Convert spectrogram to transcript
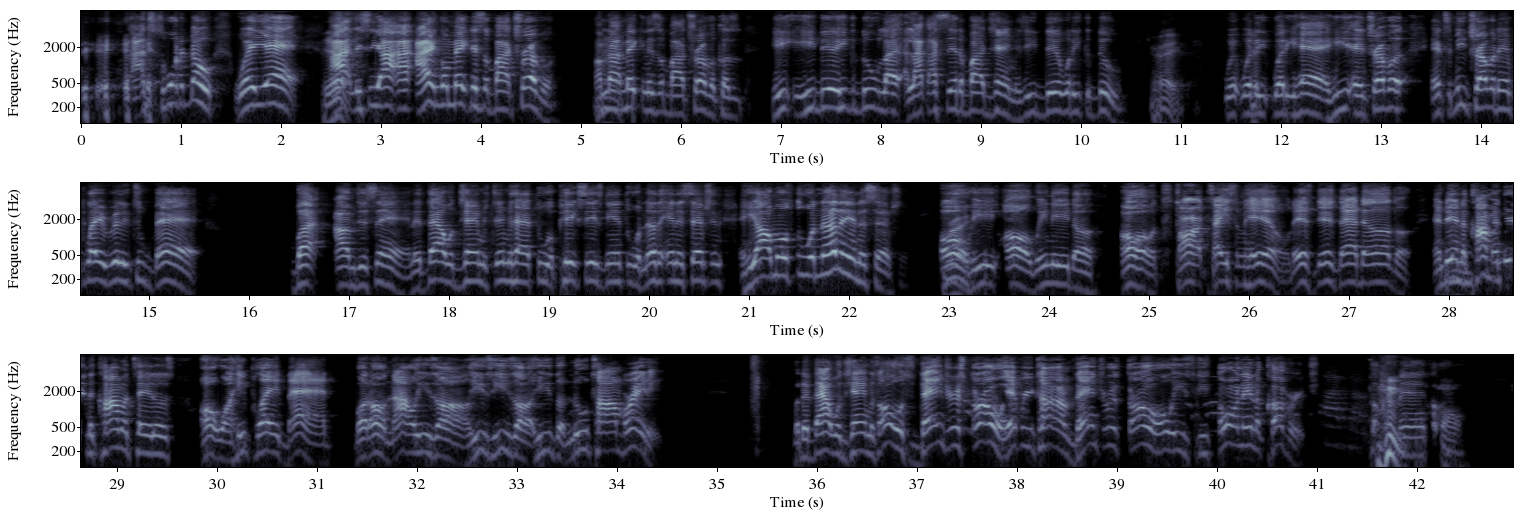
I just want to know where you at. yeah. I see. I, I I ain't gonna make this about Trevor. I'm Yeah. not making this about Trevor because He he did he could do like like I said about James. He did what he could do Right. with what he what he had. He and Trevor and to me, Trevor didn't play really too bad. But I'm just saying, if that was James, James had threw a pick six, then threw another interception, and he almost threw another interception. Oh, Right. he oh, we need to oh start Taysom Hill, this, this, that, the other. And then the comment then the commentators, oh well, he played bad, but oh now he's uh he's he's uh he's the new Tom Brady. But if that was James, oh, it's dangerous throw every time, dangerous throw. Oh, he's he's throwing in the coverage. Come on, man, come on.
